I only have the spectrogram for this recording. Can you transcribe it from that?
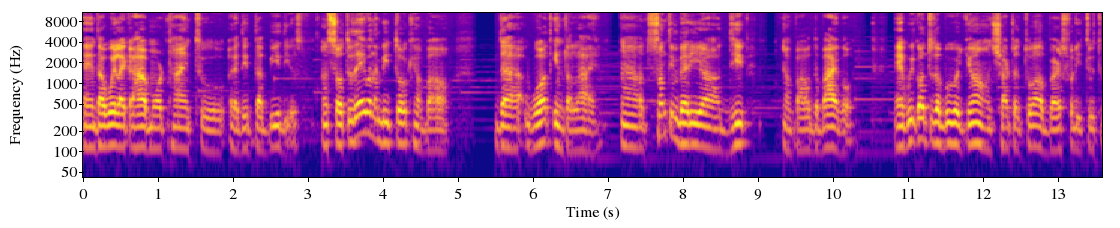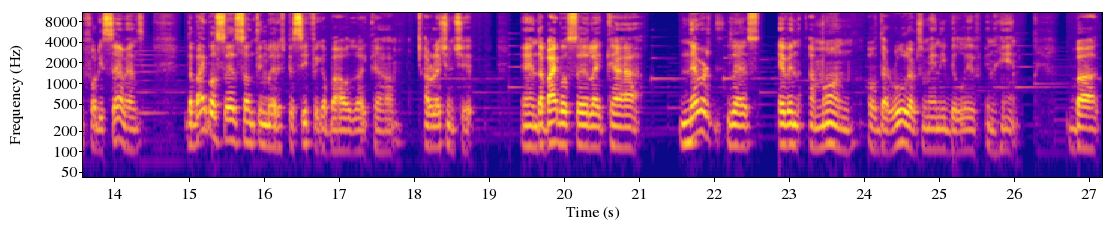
and that way like I have more time to edit the videos. And so today I'm gonna be talking about the what in the lie, uh, something very uh, deep about the Bible. And we go to the book of John, chapter 12, verse 42 to 47. The Bible says something very specific about like um, a relationship. And the Bible says like, uh, nevertheless, even among of the rulers, many believe in him. But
